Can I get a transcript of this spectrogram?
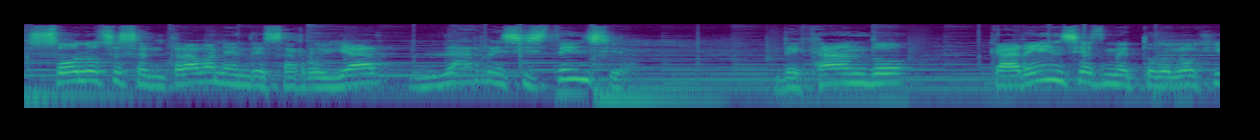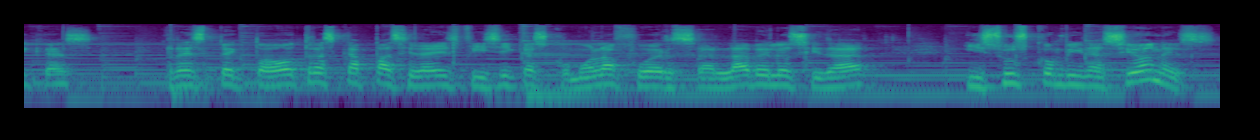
solo se centraban en desarrollar la resistencia, dejando carencias metodológicas respecto a otras capacidades físicas como la fuerza, la velocidad y sus combinaciones,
